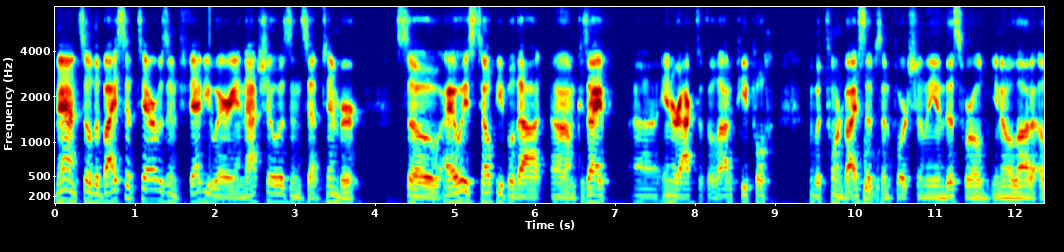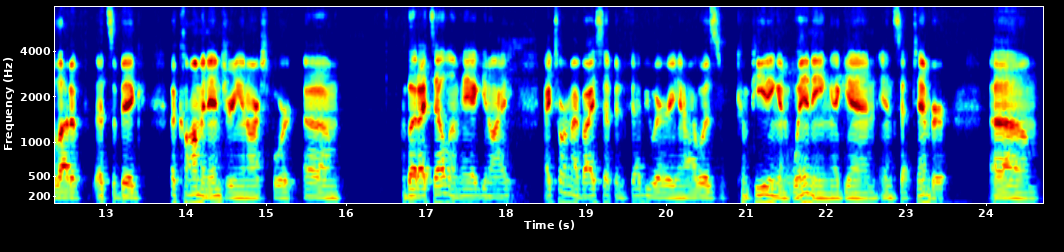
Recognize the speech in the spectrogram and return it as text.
Man, so the bicep tear was in February, and that show was in September. So I always tell people that because um, I've uh, interact with a lot of people with torn biceps. Unfortunately, in this world, you know, a lot of a lot of that's a big a common injury in our sport. Um, but I tell them, hey, you know, I I tore my bicep in February, and I was competing and winning again in September. Um,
